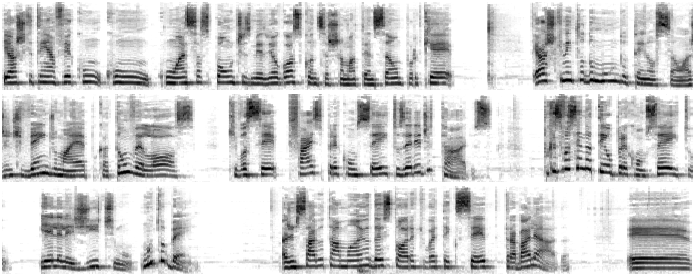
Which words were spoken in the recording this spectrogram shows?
Eu acho que tem a ver com, com, com essas pontes mesmo. Eu gosto quando você chama atenção, porque eu acho que nem todo mundo tem noção. A gente vem de uma época tão veloz que você faz preconceitos hereditários. Porque se você ainda tem o preconceito e ele é legítimo, muito bem. A gente sabe o tamanho da história que vai ter que ser trabalhada. É...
